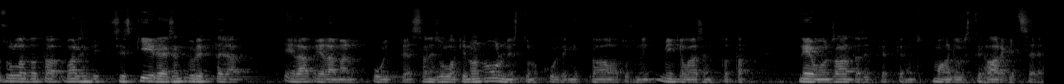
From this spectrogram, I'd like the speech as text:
sulla tota, varsinkin siis kiireisen yrittäjä elä, elämän puitteissa, niin sullakin on onnistunut kuitenkin tämä aloitus, niin minkälaisen tota, neuvon sä antaisit, ketkä nyt mahdollisesti harkitsee?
